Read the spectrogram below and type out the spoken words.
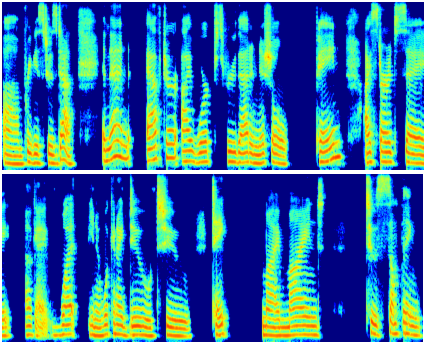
um, previous to his death. And then after I worked through that initial pain, I started to say, okay, what you know, what can I do to take my mind to something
